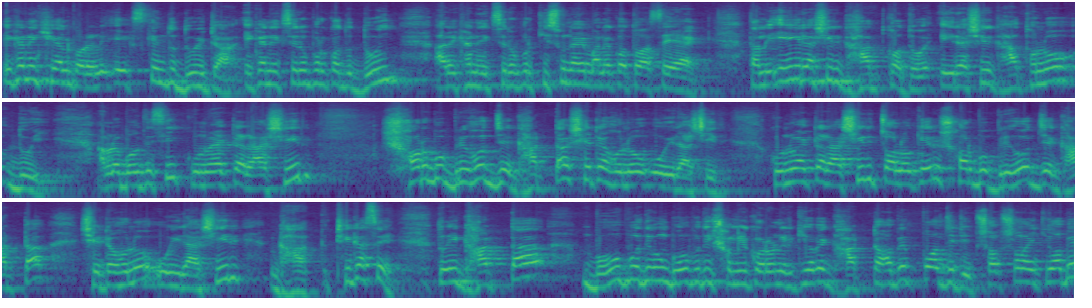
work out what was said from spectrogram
এখানে খেয়াল করেন এক্স কিন্তু দুইটা। এখানে এক্সের ওপর কত? দুই। আর এখানে এক্সের ওপর কিছু নাই মানে কত আছে এক। তাহলে এই রাশির ঘাত কত? এই রাশির ঘাত হলো দুই। আমরা বলতেছি কোনো একটা রাশির সর্ববৃহৎ যে ঘাটটা, সেটা হলো ওই রাশির। কোনো একটা রাশির চলকের সর্ববৃহৎ যে ঘাটটা, সেটা হলো ওই রাশির ঘাত ঠিক আছে? তো এই ঘাটটা বহুপদী এবং বহুপদী সমীকরণের কী হবে? ঘাটটা হবে পজিটিভ সবসময় কী হবে?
